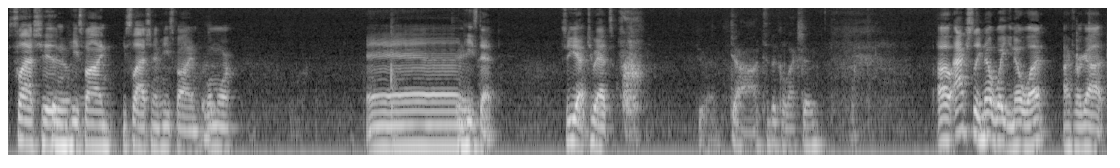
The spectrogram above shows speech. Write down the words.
Slash him, Two. he's fine. You slash him, he's fine. One more. And he's dead. So you got two heads. God, to the collection. Oh, actually, no, wait, you know what? I forgot.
